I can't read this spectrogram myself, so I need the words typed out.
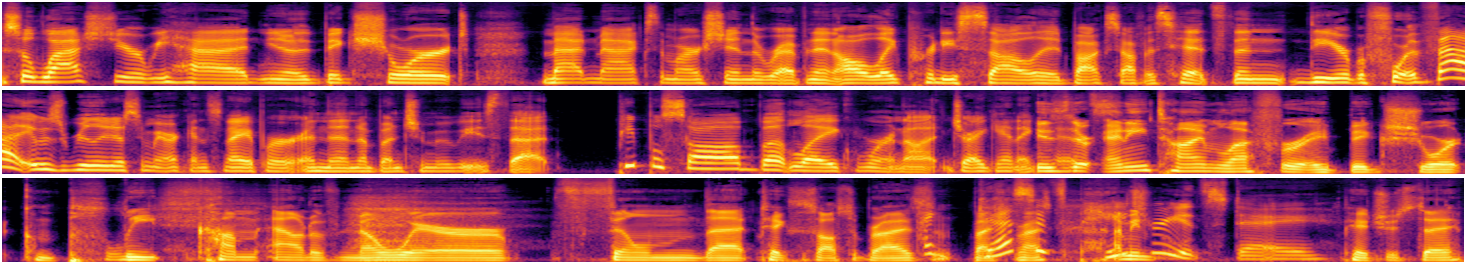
So last year we had, you know, The Big Short, Mad Max, The Martian, The Revenant, all like pretty solid box office hits. Then the year before that, it was really just American Sniper and then a bunch of movies that people saw, but like we're not gigantic. Is there any time left for a big short, complete, come out of nowhere film that takes us all surprise? I by guess surprise? it's I mean, Patriots Day. Patriots Day.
